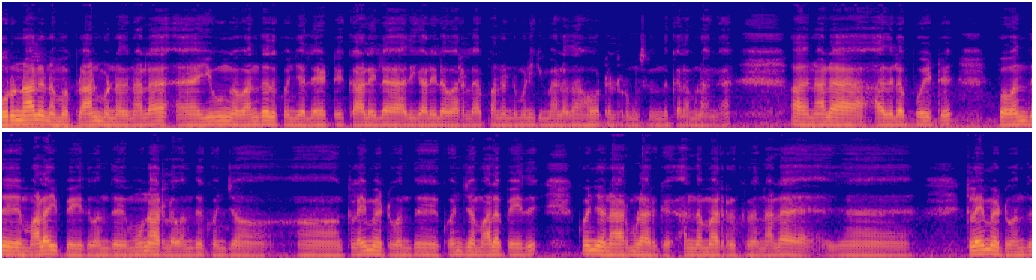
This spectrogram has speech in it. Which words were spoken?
ஒரு நாள் நம்ம பிளான் பண்ணதுனால இவங்க வந்தது கொஞ்சம் லேட்டு காலையில் அதிகாலையில் வரல. பன்னெண்டு மணிக்கு மேலே தான் ஹோட்டல் ரூம்ஸ்லேருந்து கிளம்புனாங்க. அதனால் அதில் போயிட்டு இப்போ வந்து மழை பெய்யுது. வந்து மூணாறில் வந்து கொஞ்சம் கிளைமேட் வந்து கொஞ்சம் மழை பெய்யுது. கொஞ்சம் நார்மலாக இருக்குது அந்த மாதிரி இருக்கிறதுனால கிளைமேட் வந்து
